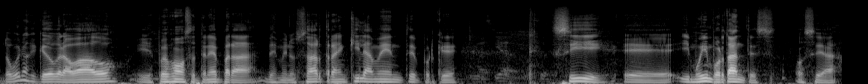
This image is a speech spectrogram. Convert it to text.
Lo bueno es que quedó grabado y después vamos a tener para desmenuzar tranquilamente porque sí, eh, y muy importantes. O sea,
